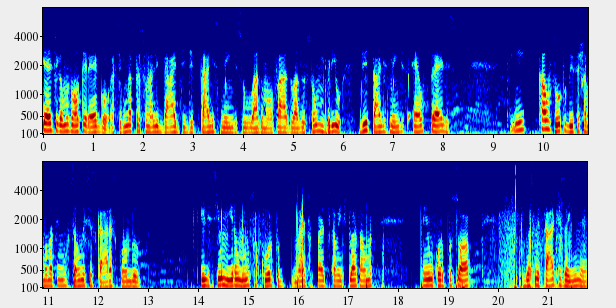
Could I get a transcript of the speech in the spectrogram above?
que é, digamos, o alter ego, a segunda personalidade de Thales Mendes, o lado malvado, o lado sombrio de Thales Mendes é o Trellis, que causou tudo isso, chamando a atenção desses caras quando eles se uniram num só corpo, praticamente duas almas em um corpo só, duas metades aí, né?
